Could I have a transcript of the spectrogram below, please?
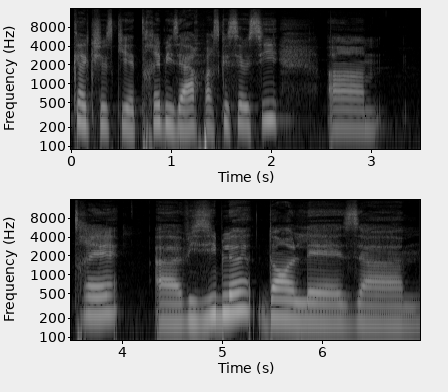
quelque chose qui est très bizarre parce que c'est aussi euh, très euh, visible dans les, euh,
